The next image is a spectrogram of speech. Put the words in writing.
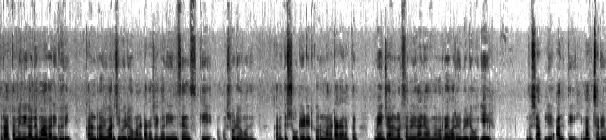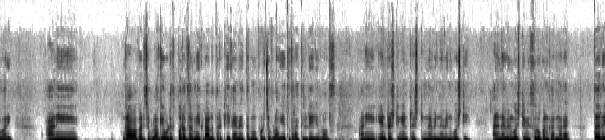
तर आता मी निघालो माघारी घरी. कारण रविवारची व्हिडिओ मला टाकायचे घरी इन सेन्स की स्टुडिओमध्ये कारण ते शूट एडिट करून मला टाकायला लागतं. मेन चॅनलवर सगळी गाणी वाजणारवर रविवारी व्हिडिओ येईल. जशी आपली आलती मागच्या रविवारी. आणि गावाकडचे ब्लॉग एवढेच. परत जर मी इकडे आलो तर ठीक आहे. नाही तर मग पुढचे ब्लॉग येतच राहतील डेली ब्लॉग्स आणि इंटरेस्टिंग इंटरेस्टिंग नवीन नवीन गोष्टी. आणि नवीन गोष्टी मी सुरू पण करणार आहे. तर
